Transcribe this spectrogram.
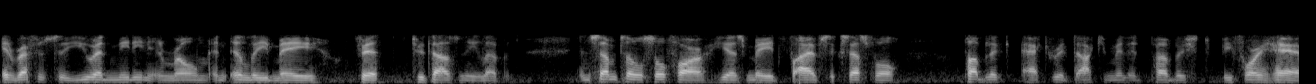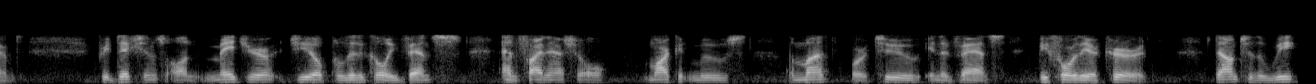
in reference to the UN meeting in Rome in Italy May 5th, 2011. In sum total so far, he has made five successful, public, accurate, documented, published beforehand predictions on major geopolitical events and financial market moves a month or two in advance before they occurred, down to the week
